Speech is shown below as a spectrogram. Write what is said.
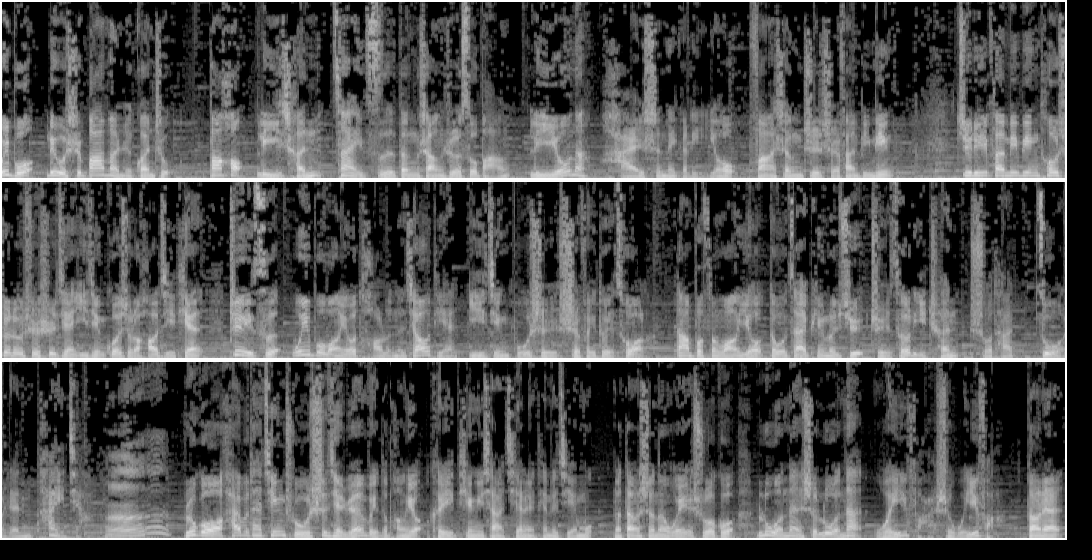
微博六十八万人关注。八号，李晨再次登上热搜榜，理由呢还是那个理由，发声支持范冰冰。距离范冰冰偷税漏税事件已经过去了好几天，这一次微博网友讨论的焦点已经不是是非对错了，大部分网友都在评论区指责李晨，说他做人太假。如果还不太清楚事件原委的朋友，可以听一下前两天的节目。那当时呢，我也说过，落难是落难，违法是违法。当然，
